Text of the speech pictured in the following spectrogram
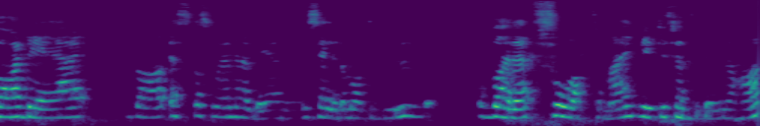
var det jeg da jeg sto jeg nede i en kjeller og malte gulv og bare så for meg hvilken fremtid jeg ville ha.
